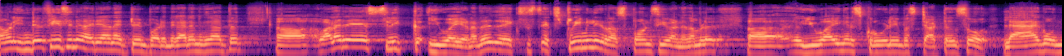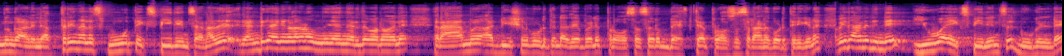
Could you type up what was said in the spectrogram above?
നമ്മൾ ഇന്റർഫേസിന്റെ കാര്യമാണ് ഏറ്റവും ഇമ്പോർട്ടന്റ് കാരണം ഇതിനകത്ത് വളരെ സ്ലിക്ക് യു ഐ ആണ്. അതായത് എക്സ്ട്രീംലി റെസ്പോൺസീവ് ആണ്. നമ്മൾ യു ഐ ഇങ്ങനെ സ്ക്രോൾ ചെയ്യുമ്പോൾ സ്റ്റട്ടേഴ്സോ ലാഗോ ഒന്നും കാണില്ല. അത്രയും നല്ല സ്മൂത്ത് എക്സ്പീരിയൻസ് ആണ്. അത് രണ്ട് കാര്യങ്ങളാണ് ഒന്ന് ഞാൻ നേരത്തെ പറഞ്ഞ പോലെ റാം അഡീഷണൽ കൊടുത്തിട്ടുണ്ട്. അതേപോലെ പ്രോസസ്സറും ബെസ്റ്റർ പ്രോസസ്സറാണ് കൊടുത്തിരിക്കുന്നത് അപ്പോൾ ഇതാണ് ഇതിന്റെ യു ഐ എക്സ്പീരിയൻസ് ഗൂഗിളിന്റെ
